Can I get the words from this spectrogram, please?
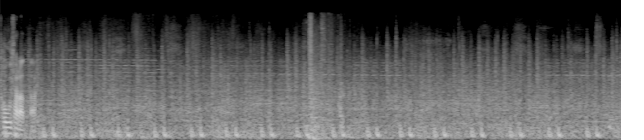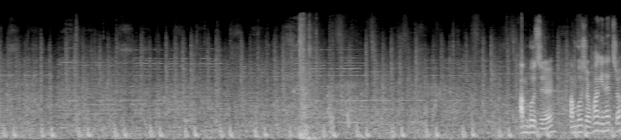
겨우 살았다. 반부질 반부질 확인했죠?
